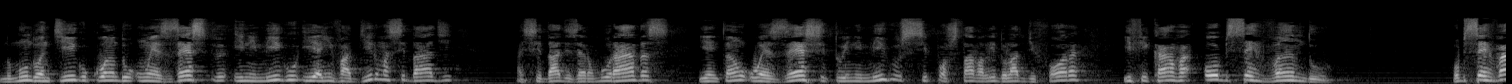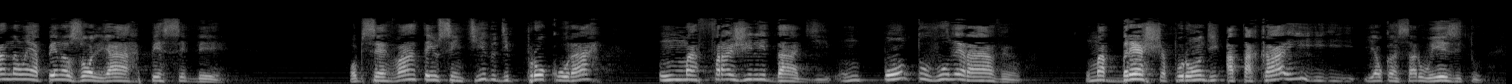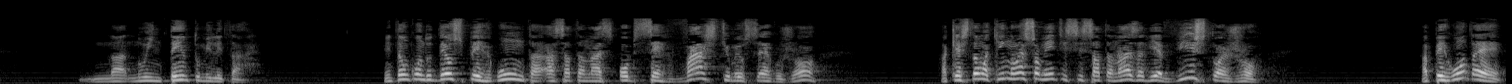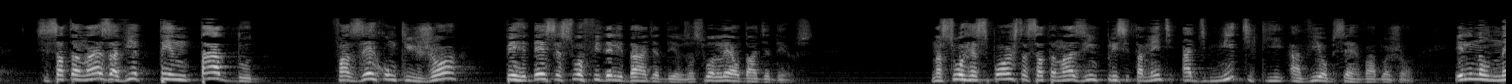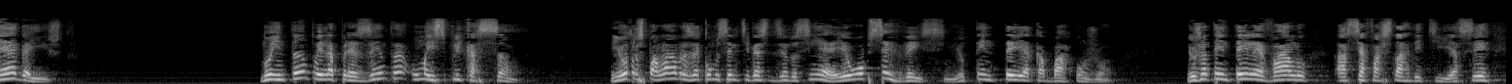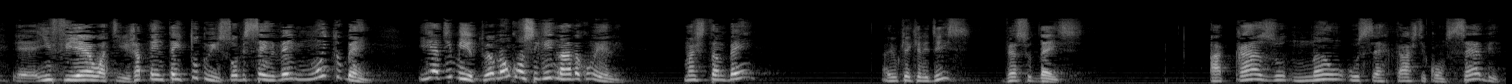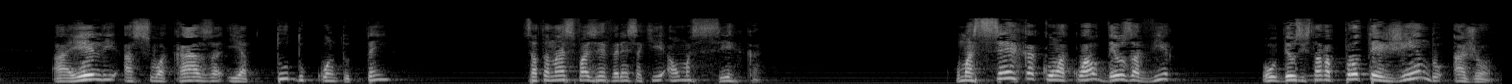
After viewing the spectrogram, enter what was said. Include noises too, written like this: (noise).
No mundo antigo, quando um exército inimigo ia invadir uma cidade, as cidades eram muradas, e então o exército inimigo se postava ali do lado de fora e ficava observando. Observar não é apenas olhar, perceber. Observar tem o sentido de procurar uma fragilidade, um ponto vulnerável, uma brecha por onde atacar e, e, e alcançar o êxito na, no intento militar. Então, quando Deus pergunta a Satanás: Observaste o meu servo Jó? A questão aqui não é somente se Satanás havia visto a Jó. A pergunta é se Satanás havia tentado fazer com que Jó perdesse a sua fidelidade a Deus, a sua lealdade a Deus. Na sua resposta, Satanás implicitamente admite que havia observado a Jó. Ele não nega isto. No entanto, ele apresenta uma explicação. Em outras palavras, é como se ele estivesse dizendo assim: é, eu observei sim, eu tentei acabar com Jó. Eu já tentei levá-lo a se afastar de ti, a ser é, infiel a ti. Já tentei tudo isso, observei muito bem. E admito, eu não consegui nada com ele. Mas também, aí o que, que ele diz? Verso 10. Acaso não o cercaste com sebe? A ele, a sua casa e a tudo quanto tem? Satanás faz referência aqui a uma cerca. Uma cerca com a qual Deus havia ou Deus estava protegendo a Jó.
